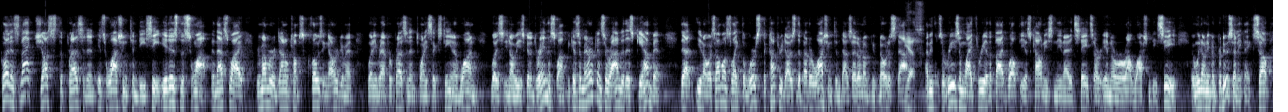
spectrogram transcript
Glenn, it's not just the president, it's Washington, D.C. It is the swamp. And that's why, remember, Donald Trump's closing argument when he ran for president in 2016 and won was, you know, he's going to drain the swamp because Americans are onto this gambit that, you know, it's almost like the worse the country does, the better Washington does. I don't know if you've noticed that. Yes. I mean, there's a reason why three of the five wealthiest counties in the United States are in or around Washington, D.C., and we don't even produce anything. So,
